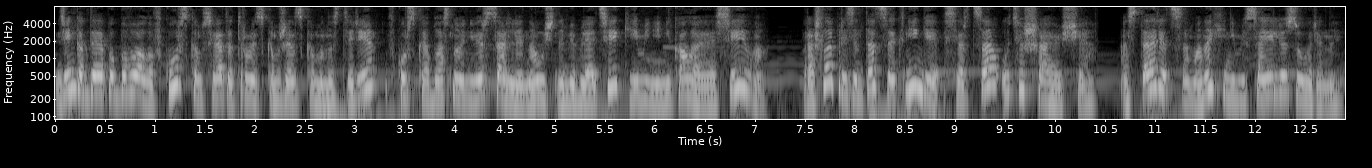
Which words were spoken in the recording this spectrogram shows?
День, когда я побывала в Курском Свято-Троицком женском монастыре, в Курской областной универсальной научной библиотеке имени Николая Асеева, прошла презентация книги «Сердца утешающая» о старице монахине Мисаиле Зориной.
